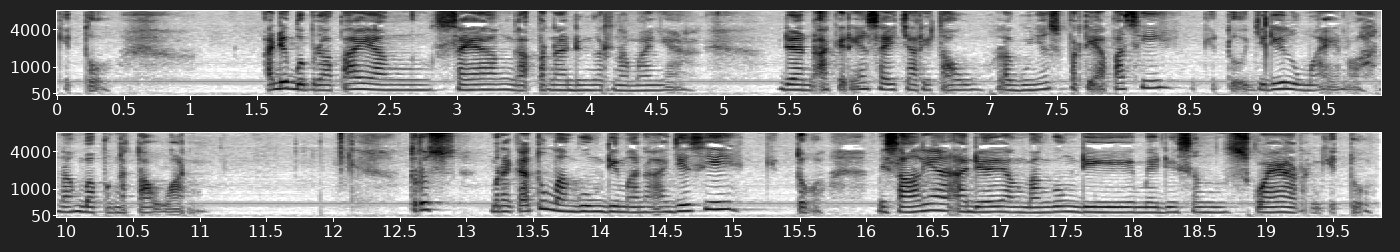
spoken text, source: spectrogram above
gitu. Ada beberapa yang saya nggak pernah dengar namanya. Dan akhirnya saya cari tahu lagunya seperti apa sih gitu. Jadi lumayan lah nambah pengetahuan. Terus mereka tuh manggung di mana aja sih gitu. Misalnya ada yang manggung di Madison Square gitu.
